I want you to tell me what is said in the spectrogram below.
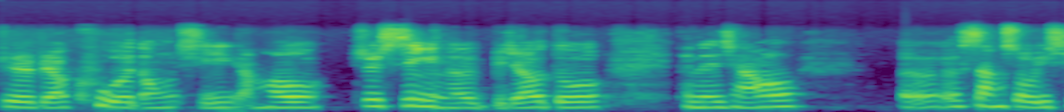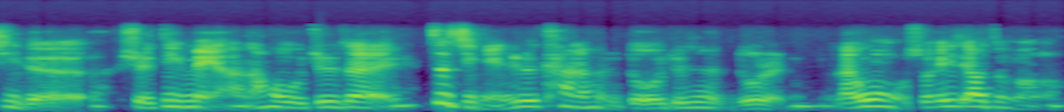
觉得比较酷的东西，然后就吸引了比较多可能想要呃上兽医系的学弟妹啊，然后我就在这几年就是看了很多，就是很多人来问我说，哎，要怎么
